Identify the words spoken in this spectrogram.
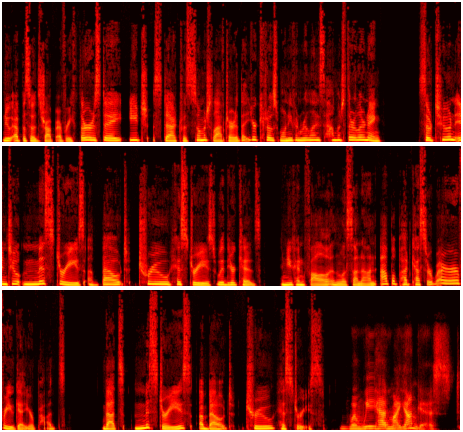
New episodes drop every Thursday, each stacked with so much laughter that your kiddos won't even realize how much they're learning. So tune into mysteries about true histories with your kids and you can follow and listen on Apple Podcasts or wherever you get your pods. That's Mysteries About True Histories. When we had my youngest,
